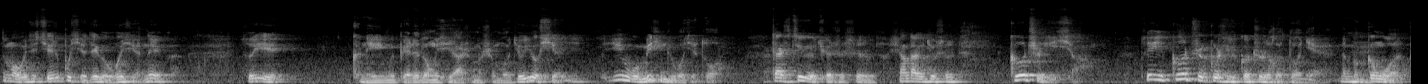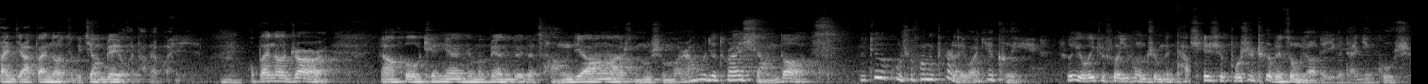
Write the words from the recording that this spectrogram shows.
那么我就其实不写这个，我会写那个。所以肯定因为别的东西啊，什么什么，我就又写，因为我没停止过写作。但是这个确实是相当于就是搁置了一下。这一搁置，搁置就搁置了很多年。那么跟我搬家搬到这个江边有很大的关系。嗯，我搬到这儿，然后天天这么面对着长江啊什么什么，然后我就突然想到，哎这个故事放到这儿来完全可以。所以我一直说《一凤之门》它 其实不是特别重要的一个南京故事，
